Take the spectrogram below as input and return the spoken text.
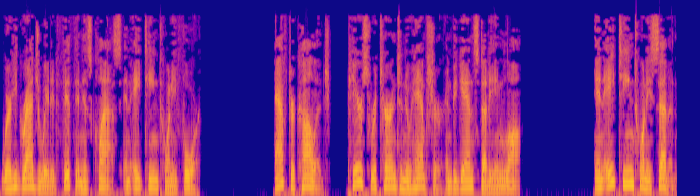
where he graduated fifth in his class in 1824. After college, Pierce returned to New Hampshire and began studying law. In 1827,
